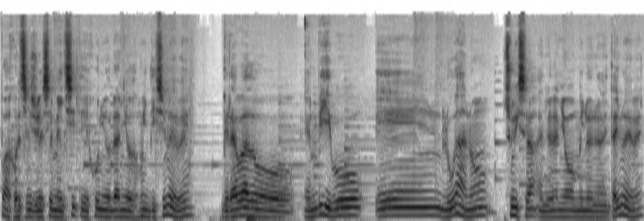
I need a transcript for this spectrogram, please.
bajo el sello SM el 7 de junio del año 2019, grabado en vivo en Lugano, Suiza, en el año 1999,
